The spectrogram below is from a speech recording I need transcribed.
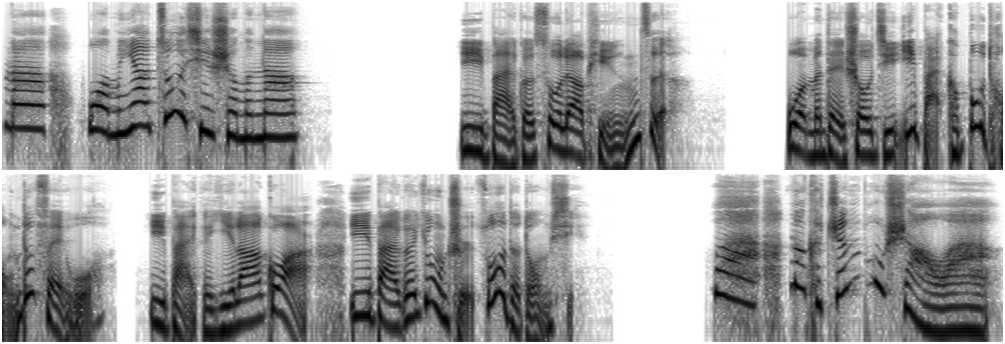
那我们要做些什么呢？一百个塑料瓶子，我们得收集一百个不同的废物，一百个易拉罐，一百个用纸做的东西。哇，那可真不少啊！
